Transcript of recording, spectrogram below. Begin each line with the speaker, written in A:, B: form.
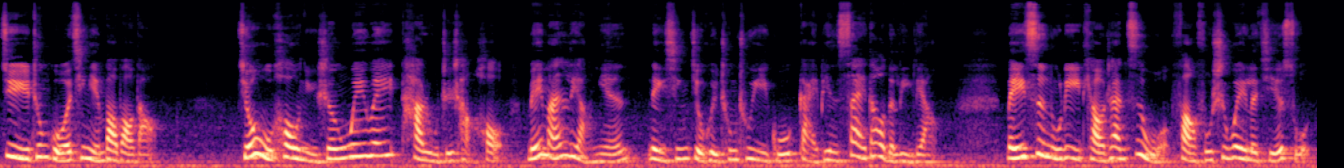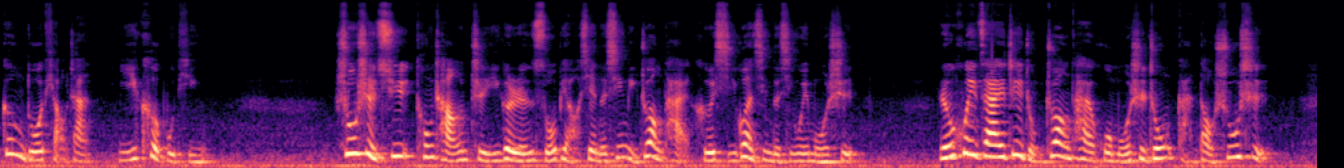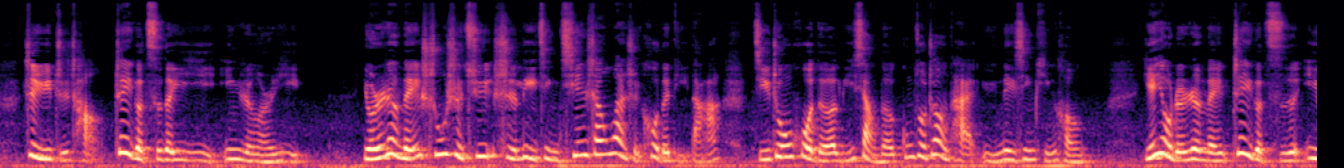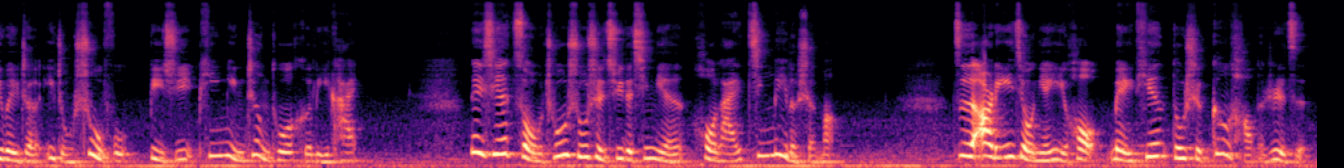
A: 据中国青年报报道，九五后女生微微踏入职场后，没满两年，内心就会冲出一股改变赛道的力量。每一次努力挑战自我，仿佛是为了解锁更多挑战，一刻不停。舒适区通常指一个人所表现的心理状态和习惯性的行为模式，人会在这种状态或模式中感到舒适。至于职场这个词的意义，因人而异。有人认为舒适区是历尽千山万水后的抵达，集中获得理想的工作状态与内心平衡。也有人认为这个词意味着一种束缚，必须拼命挣脱和离开。那些走出舒适区的青年后来经历了什么？自2019年以后，每天都是更好的日子。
